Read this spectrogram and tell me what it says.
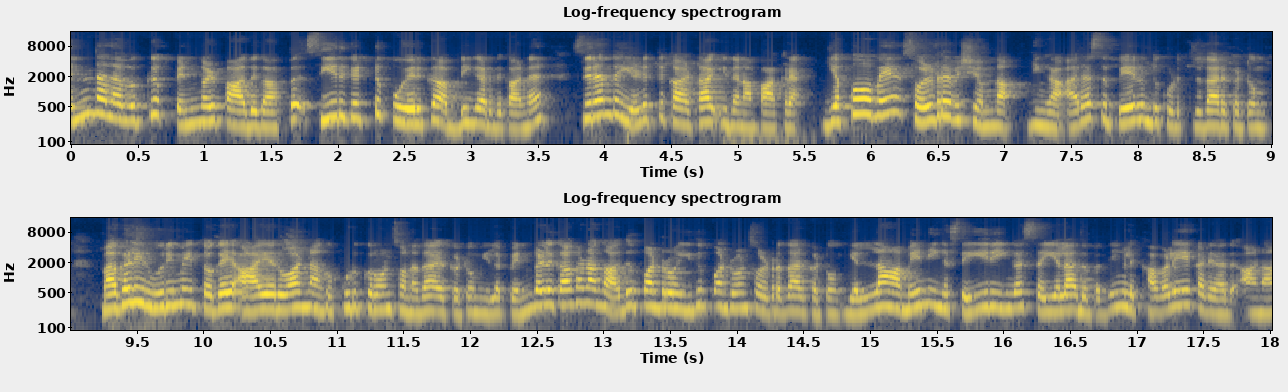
எந்த அளவுக்கு பெண்கள் பாதுகாப்பு சீர்கெட்டு போயிருக்கு அப்படிங்கிறதுக்கான சிறந்த எடுத்துக்காட்டா இதை நான் பாக்குறேன் எப்பவுமே சொல்ற விஷயம் தான் நீங்க அரசு பேருந்து கொடுத்ததா இருக்கட்டும் மகளிர் உரிமை தொகை ஆயிரம் ரூபான்னு நாங்க கொடுக்குறோம்னு சொன்னதா இருக்கட்டும் இல்ல பெண்களுக்காக நாங்க அது பண்றோம் இது பண்றோம்னு சொல்றதா இருக்கட்டும் எல்லாமே நீங்க செய்யறீங்க செய்யலாம் அதை பத்தி எங்களுக்கு கவலையே கிடையாது. ஆனா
